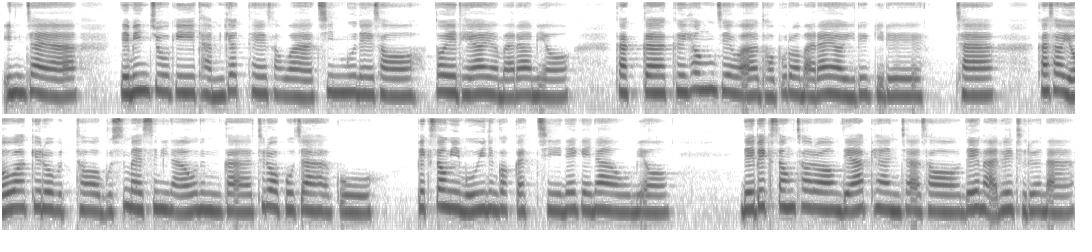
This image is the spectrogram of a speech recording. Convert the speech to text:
인자야 내 민족이 담 곁에서와 진문에서 너에 대하여 말하며 각각 그 형제와 더불어 말하여 이르기를 자 가서 여호와께로부터 무슨 말씀이 나오는가 들어보자 하고 백성이 모이는 것 같이 내게 나오며 내 백성처럼 내 앞에 앉아서 내 말을 들으나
